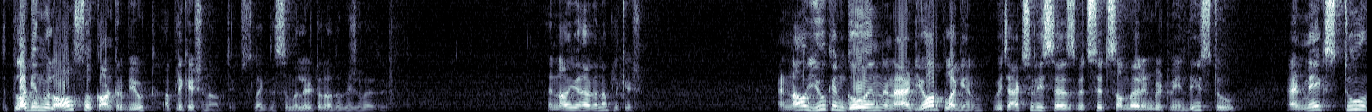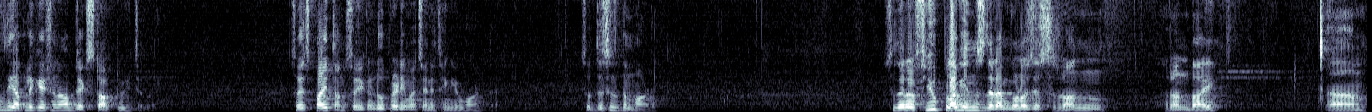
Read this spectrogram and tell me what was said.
The plugin will also contribute application objects like the simulator or the visualization. And now you have an application. And now you can go in and add your plugin which actually says which sits somewhere in between these two and makes two of the application objects talk to each other. So it's Python, so you can do pretty much anything you want there. So this is the model. So there are a few plugins that I'm going to just run run by. Um,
